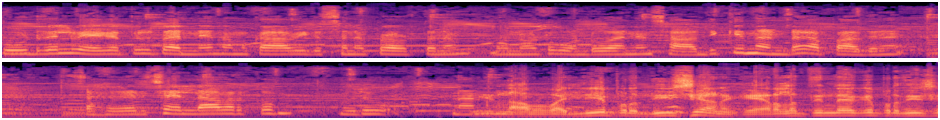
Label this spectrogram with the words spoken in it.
കൂടുതൽ വേഗത്തിൽ തന്നെ നമുക്ക് ആ വികസന പ്രവർത്തനം മുന്നോട്ട് കൊണ്ടുപോകാനും സാധിക്കുന്നുണ്ട്. അപ്പൊ അതിന് സഹകരിച്ച എല്ലാവർക്കും ഒരു വലിയ പ്രതീക്ഷയാണ്. കേരളത്തിന്റെ ഒക്കെ പ്രതീക്ഷ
